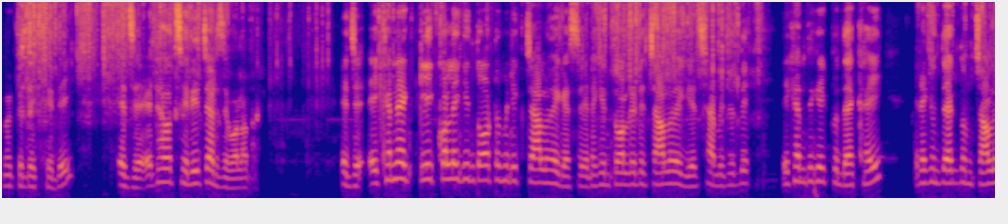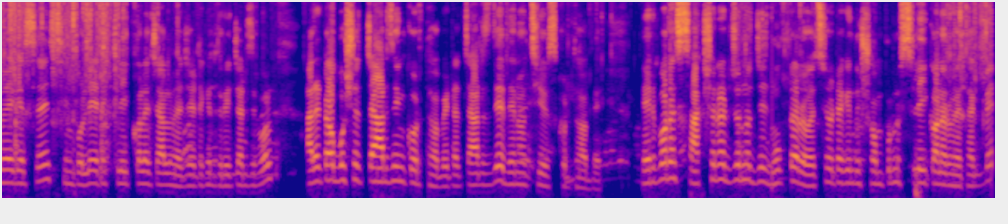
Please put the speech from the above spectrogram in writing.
আমি একটু দেখিয়ে দিই। এই যে, এটা হচ্ছে রিচার্জেবল এই যে, এখানে ক্লিক করলে কিন্তু অটোমেটিক চালু হয়ে গেছে। এটা কিন্তু অলরেডি চালু হয়ে গেছে আমি যদি এখান থেকে একটু দেখাই এটা কিন্তু একদম চালু হয়ে গেছে। সিম্পলি এটা ক্লিক করলে চালু হয়ে যায়। এটা কিন্তু রিচার্জেবল আর এটা অবশ্যই চার্জিং করতে হবে। এটা চার্জ দিয়ে দেন হচ্ছে ইউজ করতে হবে। এরপরে সাকশনের জন্য যে মুখটা রয়েছে, ওটা কিন্তু সম্পূর্ণ সিলিকনের হয়ে থাকবে।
